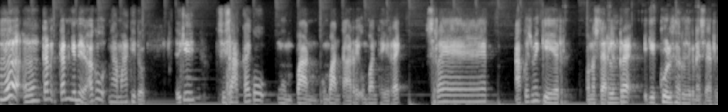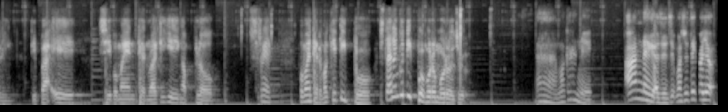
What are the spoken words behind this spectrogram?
Heeh, kan kan gini ya, aku ngamati tuh. Iki si Saka iku ngumpan, umpan tarik, umpan direct, seret. Aku mikir, ono Sterling rek, iki gol seharusnya kena Sterling. Tiba eh si pemain Denmark iki ngeblok. Seret. Pemain Denmark iki tiba. Sterling ku tiba moro-moro, Cuk. Nah, makanya aneh gak sih? Maksudnya kayak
